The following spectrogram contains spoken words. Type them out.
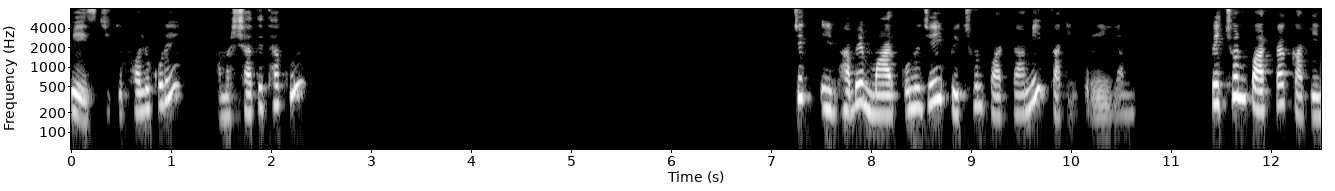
পেজটিকে ফলো করে আমার সাথে থাকুন। ঠিক এইভাবে মার্ক অনুযায়ী পেছন পার্টটা আমি কাটিং করে নিলাম। পেছন পার্টটা কাটিং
